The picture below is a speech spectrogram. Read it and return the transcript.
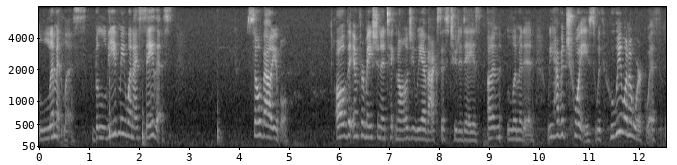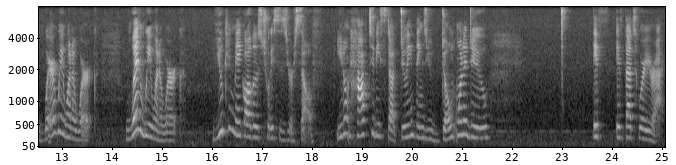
limitless. Believe me when I say this. So valuable. All the information and technology we have access to today is unlimited. We have a choice with who we want to work with, where we want to work, when we want to work. You can make all those choices yourself. You don't have to be stuck doing things you don't want to do if if that's where you're at.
